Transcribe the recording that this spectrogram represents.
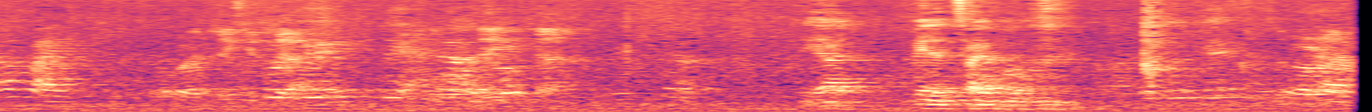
All right, take your time. Take your time. Yeah, I made a typo. All right.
